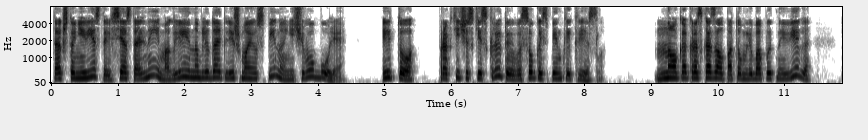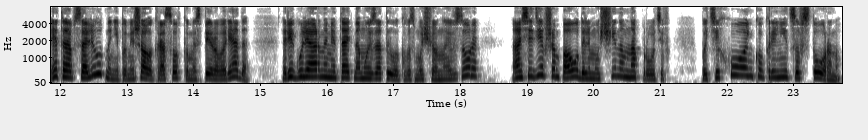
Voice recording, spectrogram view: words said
Так что невеста и все остальные могли наблюдать лишь мою спину и ничего более. И то, практически скрытую высокой спинкой кресла. Но, как рассказал потом любопытный Вега, это абсолютно не помешало красоткам из первого ряда регулярно метать на мой затылок возмущенные взоры, а сидевшим поодаль мужчинам напротив потихоньку крениться в сторону,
